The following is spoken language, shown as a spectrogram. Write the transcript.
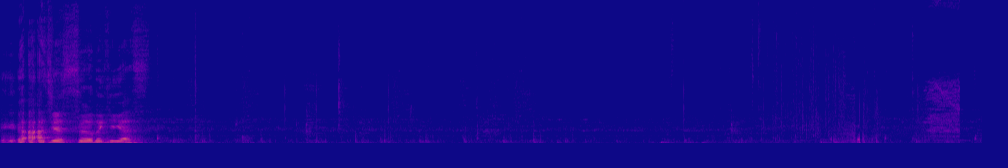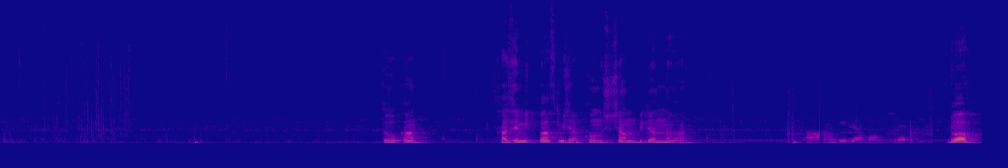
Acil sıradaki gelsin. Doğukan. Hazemik basmayacağım. Konuşacağım biliyorsun değil mi? Tamam geliyorum onu şey. Go.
